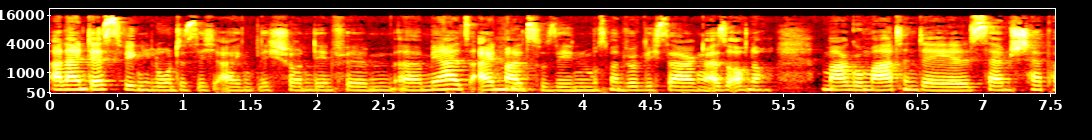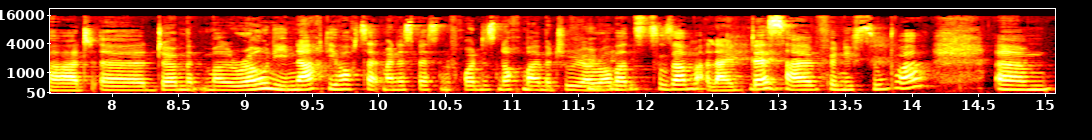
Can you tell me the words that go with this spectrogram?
allein deswegen lohnt es sich eigentlich schon, den Film äh, mehr als einmal zu sehen, muss man wirklich sagen. Also auch noch Margot Martindale, Sam Shepard, äh, Dermot Mulroney nach die Hochzeit meines besten Freundes nochmal mit Julia Roberts zusammen. Allein deshalb finde ich super. Ähm,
